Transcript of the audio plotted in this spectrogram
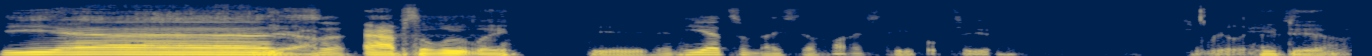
yes, Yeah, absolutely. dude. And he had some nice stuff on his table too. It's really He nice did. stuff.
